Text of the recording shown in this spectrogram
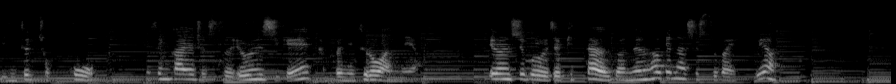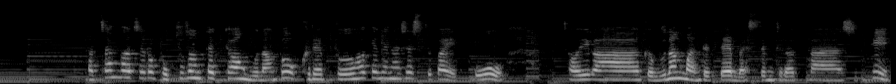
민트 초코, 생과일 주스 이런 식의 답변이 들어왔네요. 이런 식으로 이제 기타 의견은 확인하실 수가 있고요. 마찬가지로 복수 선택형 문항도 그래프 확인을 하실 수가 있고 저희가 그 문항 만들 때 말씀드렸다시피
